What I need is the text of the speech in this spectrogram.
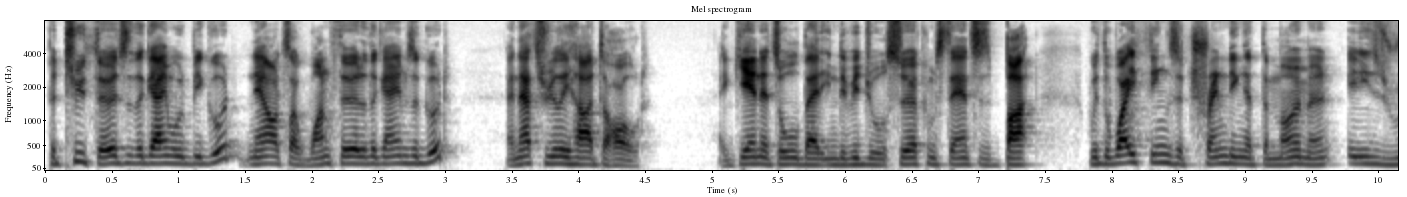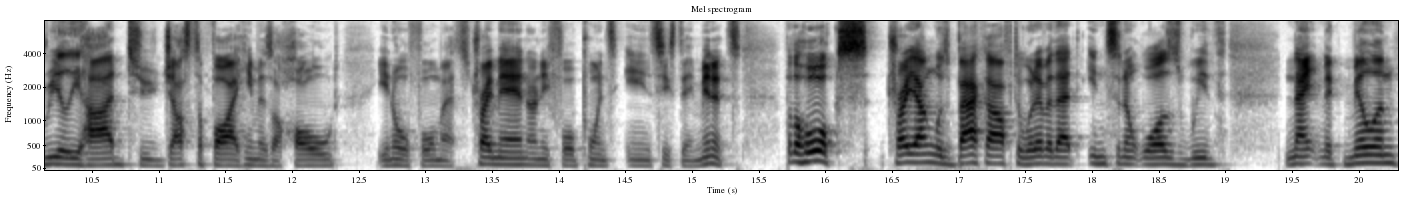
but two thirds of the game would be good. Now it's like one third of the games are good. And that's really hard to hold. Again, it's all about individual circumstances, but with the way things are trending at the moment, it is really hard to justify him as a hold in all formats. Tre Mann only four points in 16 minutes. For the Hawks, Trae Young was back after whatever that incident was with Nate McMillan.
